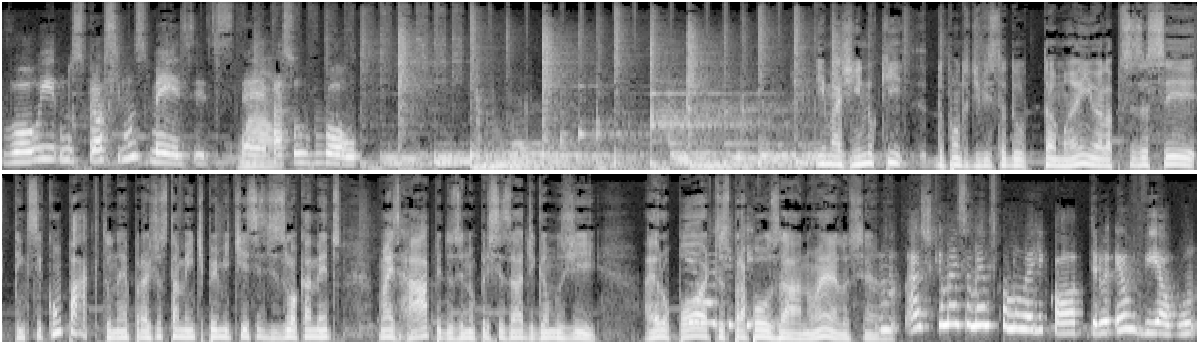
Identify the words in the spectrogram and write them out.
voe nos próximos meses. É, faça um voo. imagino que, do ponto de vista do tamanho, ela precisa ser. tem que ser compacto, né? Para justamente permitir esses deslocamentos mais rápidos e não precisar, digamos, de aeroportos para pousar, não é, Luciano? Hum, acho que mais ou menos como um helicóptero. Eu vi algum,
